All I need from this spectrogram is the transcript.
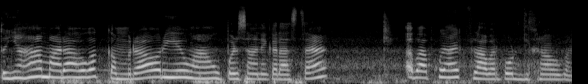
तो यहाँ हमारा होगा कमरा और ये वहाँ ऊपर से आने का रास्ता है। अब आपको यहाँ एक फ्लावर पॉट दिख रहा होगा।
